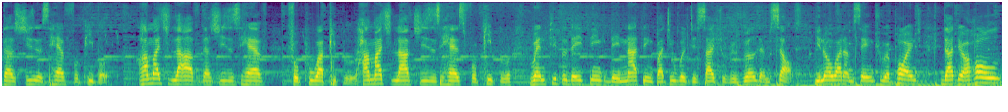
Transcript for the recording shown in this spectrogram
does Jesus have for people? How much love does Jesus have for poor people? How much love Jesus has for people when people they think they're nothing, but he will decide to reveal themselves. You know what I'm saying? To a point that the whole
